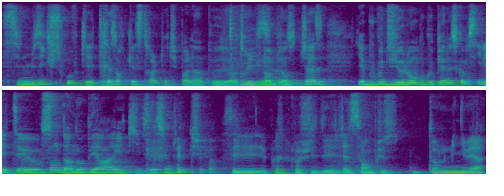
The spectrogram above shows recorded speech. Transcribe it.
c'est une musique, je trouve, qui est très orchestrale. Toi, tu parlais un peu d'un truc, Oui, une ambiance jazz. Il y a beaucoup de violons, beaucoup de pianos, comme s'il était au centre d'un opéra et qu'il faisait son truc, je sais pas. C'est presque quand je dis déjà, c'est en plus dans l'univers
